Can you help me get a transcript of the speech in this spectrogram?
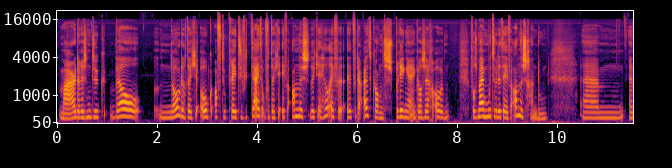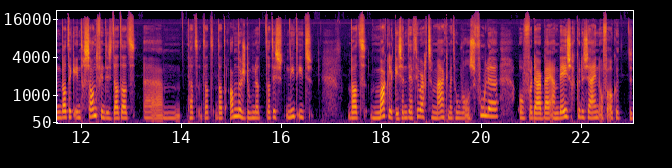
Maar er is natuurlijk wel nodig dat je ook af en toe creativiteit of dat je even anders, dat je heel even, even eruit kan springen en kan zeggen: Oh, volgens mij moeten we dit even anders gaan doen. Ehm, en wat ik interessant vind is dat dat, ehm, dat, dat, dat anders doen, dat, dat is niet iets wat makkelijk is. En het heeft heel erg te maken met hoe we ons voelen, of we daarbij aanwezig kunnen zijn, of we ook het, de,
